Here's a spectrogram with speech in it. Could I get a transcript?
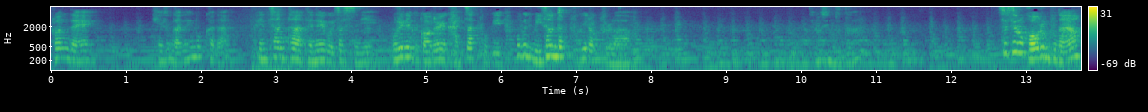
그런데 계속 나는 행복하다. 괜찮다 되뇌고 있었으니 우리는 그거를 가짜 포기 혹은 미선적 포기라고 불러요. 당신 누구야? 스스로 거울은 보나요?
